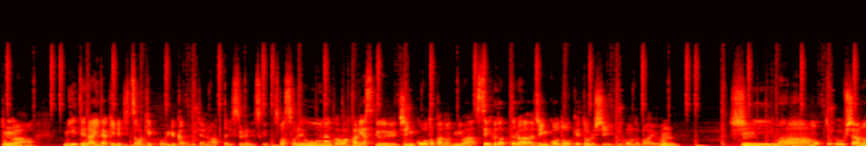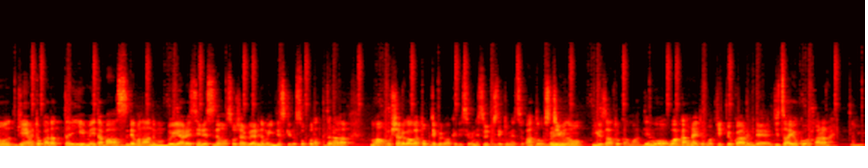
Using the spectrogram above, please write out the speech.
とか、見えてないだけで実は結構いるかもみたいなのあったりするんですけど、まあ、それをなんか分かりやすく人口とかのには政府だったら人口統計取るし日本の場合は。うんし、まあもっとオフィシャルのゲームとかだったりメタバースでも何でも VRSNS でもソーシャル VR でもいいんですけどそこだったらまあオフィシャル側が取ってくるわけですよね数値的なやつあと Steam のユーザーとか、まあ、でも分かんないところが結局あるんで実はよく分からないっていう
